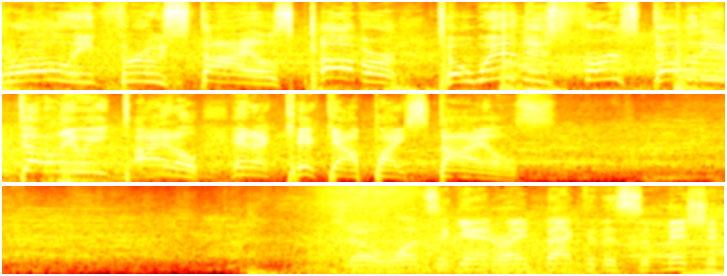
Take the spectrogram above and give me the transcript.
rolling through Styles. Cover to win his first WWE title and a kick out by Styles. Joe once again right back to the submission.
